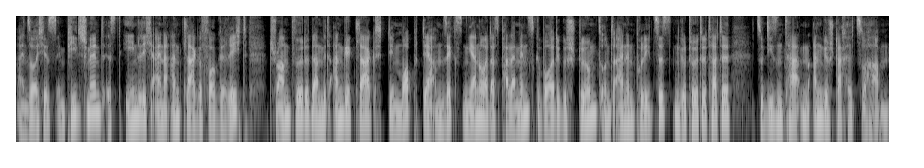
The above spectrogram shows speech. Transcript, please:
Ein solches Impeachment ist ähnlich einer Anklage vor Gericht. Trump würde damit angeklagt, dem Mob, der am 6. Januar das Parlamentsgebäude gestürmt und einen Polizisten getötet hatte, zu diesen Taten angestachelt zu haben.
